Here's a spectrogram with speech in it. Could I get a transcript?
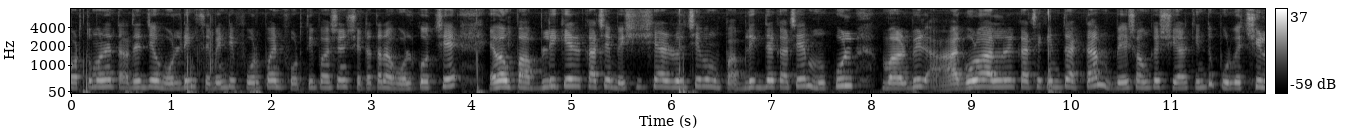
বর্তমানে তাদের যে holding seventy four point forty percent সেটা তারা হোল্ড করছে এবং পাবলিকের কাছে বেশি শেয়ার রয়েছে এবং পাবলিকদের কাছে মুকুল মারবির আগরওয়ালের কাছে কিন্তু একটা বেশ অঙ্কের শেয়ার কিন্তু পূর্বে ছিল।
